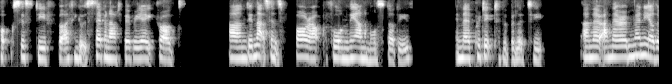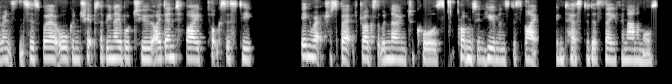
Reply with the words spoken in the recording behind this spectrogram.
toxicity for, I think it was seven out of every eight drugs. And in that sense, far outperformed the animal studies in their predictive ability. And there, and there are many other instances where organ chips have been able to identify toxicity in retrospect, drugs that were known to cause problems in humans despite being tested as safe in animals.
